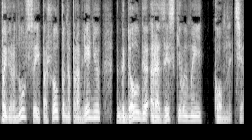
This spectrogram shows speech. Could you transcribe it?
повернулся и пошел по направлению к долго разыскиваемой комнате.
